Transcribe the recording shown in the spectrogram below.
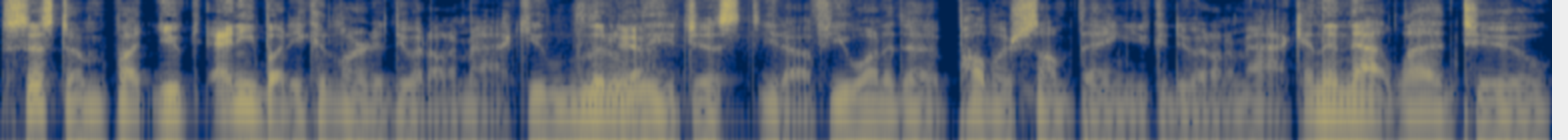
system but you anybody could learn to do it on a mac you literally yeah. just you know if you wanted to publish something you could do it on a mac and then that led to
